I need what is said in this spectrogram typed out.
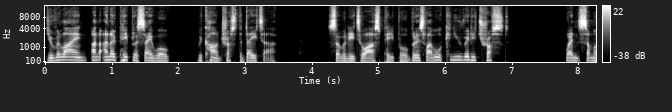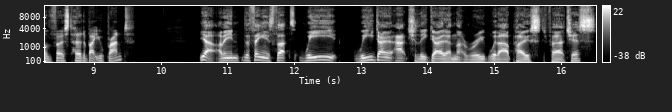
you're relying. I, I know people are saying, "Well, we can't trust the data, so we need to ask people." But it's like, well, can you really trust when someone first heard about your brand? Yeah, I mean, the thing is that we we don't actually go down that route with our post purchase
